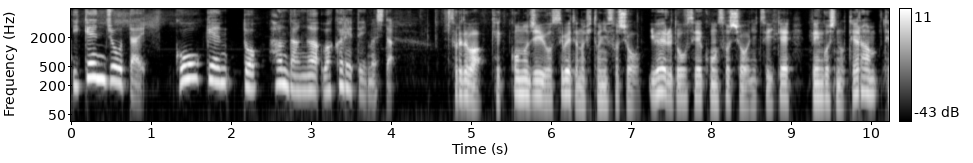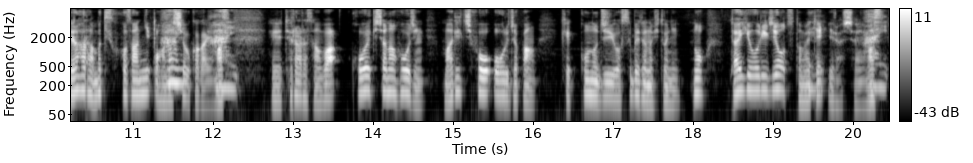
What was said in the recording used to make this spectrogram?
違憲状態、合憲と判断が分かれていました。それでは結婚の自由をすべての人に訴訟、いわゆる同性婚訴訟について、弁護士の寺原真紀子さんにお話を伺います。はいはいえー、寺原さんは公益社団法人マリッジ・フォー・オール・ジャパン結婚の自由をすべての人にの代表理事を務めていらっしゃいます。はい、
